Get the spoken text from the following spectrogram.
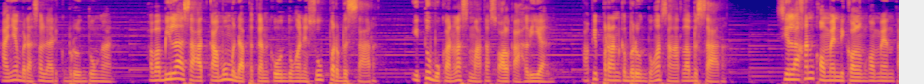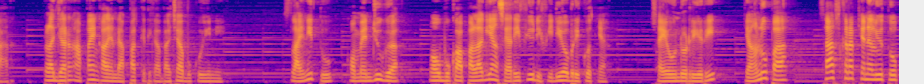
hanya berasal dari keberuntungan. Apabila saat kamu mendapatkan keuntungan yang super besar, itu bukanlah semata soal keahlian, tapi peran keberuntungan sangatlah besar. Silahkan komen di kolom komentar pelajaran apa yang kalian dapat ketika baca buku ini. Selain itu, komen juga mau buku apa lagi yang saya review di video berikutnya. Saya undur diri, jangan lupa subscribe channel YouTube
